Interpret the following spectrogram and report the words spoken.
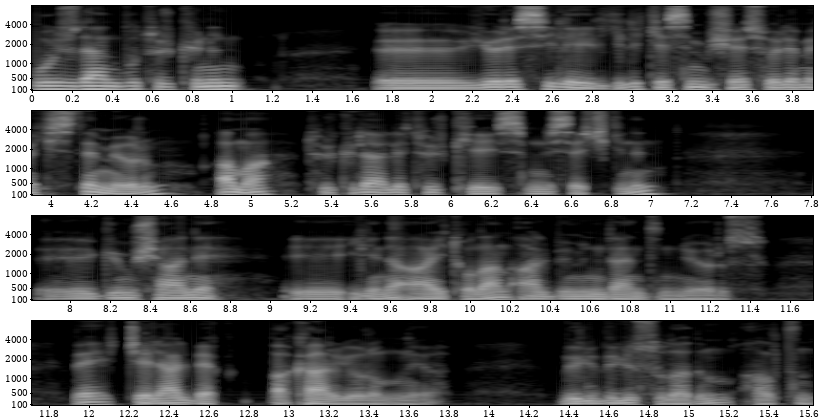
Bu yüzden bu türkünün e, yöresiyle ilgili kesin bir şey söylemek istemiyorum. Ama Türkülerle Türkiye isimli seçkinin e, Gümüşhane e, iline ait olan albümünden dinliyoruz. Ve Celal Bakar yorumluyor. Bülbülü suladım altın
